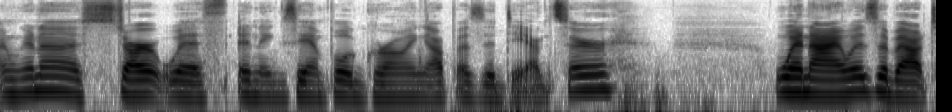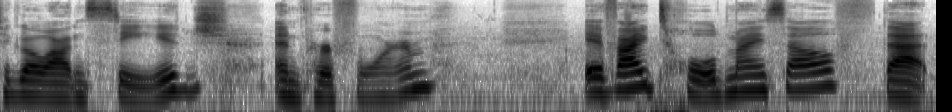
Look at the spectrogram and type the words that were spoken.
I'm going to start with an example growing up as a dancer. When I was about to go on stage and perform, if I told myself that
